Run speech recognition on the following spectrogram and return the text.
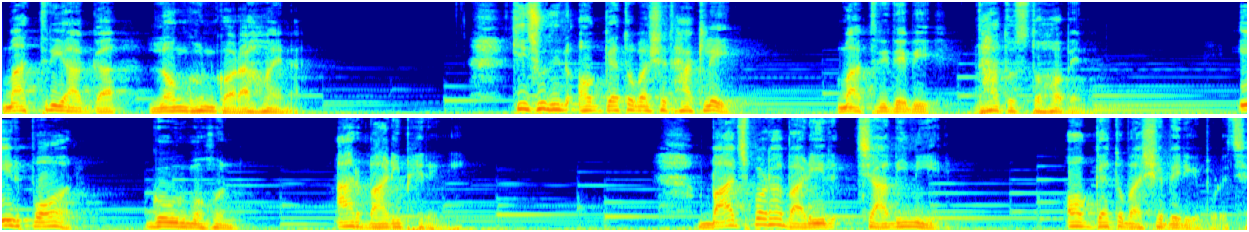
মাতৃ আজ্ঞা লঙ্ঘন করা হয় না। কিছুদিন অজ্ঞাতবাসে থাকলেই মাতৃদেবী ধাতস্থ হবেন। এরপর গৌরমোহন আর বাড়ি ফেরেনি। বাজপড়া বাড়ির চাবি নিয়ে অজ্ঞাতবাসে বেরিয়ে পড়েছে।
